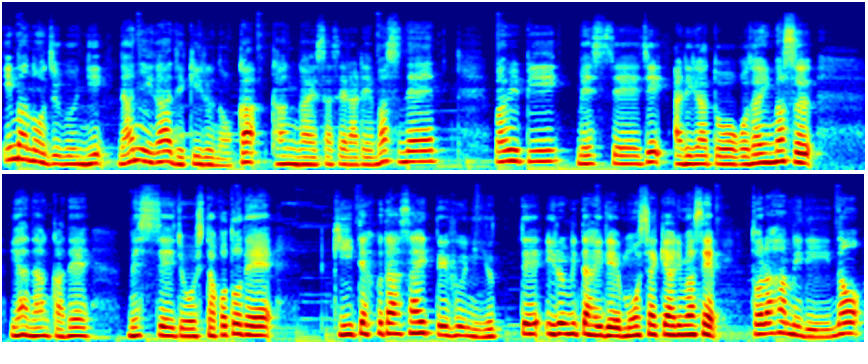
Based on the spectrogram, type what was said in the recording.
今の自分に何ができるのか考えさせられますねマミピーメッセージありがとうございます。いやなんかねメッセージをしたことで聞いてくださいっていうふうに言っているみたいで申し訳ありません。トラファミリーの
